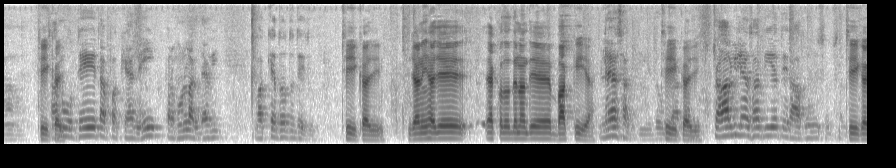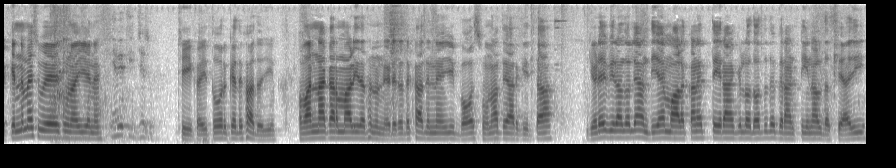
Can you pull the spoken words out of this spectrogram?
ਹਾਂ। ਠੀਕ ਹੈ ਸਾਨੂੰ ਉਹਦੇ ਤਾਂ ਆਪਾਂ ਕਿਹਾ ਨਹੀਂ ਪਰ ਹੁਣ ਲੱਗਦਾ ਵੀ ਵਾਕਿਆ ਦੁੱਧ ਦੇ ਦੂ। ਠੀਕ ਆ ਜੀ। ਜਾਨੀ ਹਜੇ ਇੱਕ ਦੋ ਦਿਨਾਂ ਦੇ ਬਾਕੀ ਆ। ਲੈ ਸਕਦੀ ਹੈ ਦੋ ਠੀਕ ਚਾਰ ਆ ਜੀ। ਚਾਰ ਵੀ ਲੈ ਸਕਦੀ ਹੈ ਤੇ ਰਾਤ ਨੂੰ ਵੀ ਸੁਣ ਸਕਦੀ ਠੀਕ ਆ। ਕਿੰਨਵੇਂ ਸੂਏ ਸੁਣਾ ਜੀ ਇਹਨੇ? ਇਹਨੇ ਤੀਜੇ ਸੂ ਠੀਕ ਆ ਜੀ। ਤੋਰ ਕੇ ਦਿਖਾ ਦਿਓ ਜੀ। ਹਵਾਨਾ ਕਰਮ ਵਾਲੀ ਦਾ ਤੁਹਾਨੂੰ ਨੇੜੇ ਤੋਂ ਦਿਖਾ ਦਿੰਨੇ ਆ ਜੀ। ਬਹੁਤ ਸੋਹਣਾ ਤਿਆਰ ਕੀਤਾ। ਜਿਹੜੇ ਵੀਰਾਂ ਤੋਂ ਲਿਆਂਦੀ ਹੈ ਮਾਲਕਾਂ ਨੇ 13 ਕਿਲੋ ਦੁੱਧ ਦੀ ਗਾਰੰਟੀ ਨਾਲ ਦੱਸਿਆ ਜੀ।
